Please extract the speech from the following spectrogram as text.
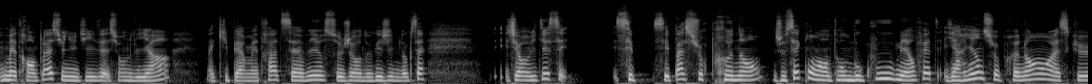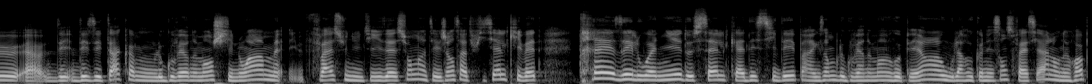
mettre en place une utilisation de l'IA bah, qui permettra de servir ce genre de régime. Donc ça, j'ai envie de dire, c'est c'est pas surprenant. Je sais qu'on l'entend beaucoup, mais en fait, il n'y a rien de surprenant à ce que euh, des, des États comme le gouvernement chinois fassent une utilisation de l'intelligence artificielle qui va être très éloignée de celle qu'a décidé, par exemple, le gouvernement européen, où la reconnaissance faciale en Europe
